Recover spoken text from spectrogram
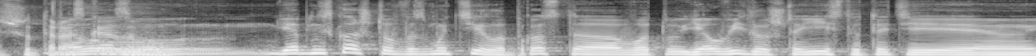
что-то рассказывал? Ну, я бы не сказал, что возмутило. Просто вот я увидел, что есть вот эти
